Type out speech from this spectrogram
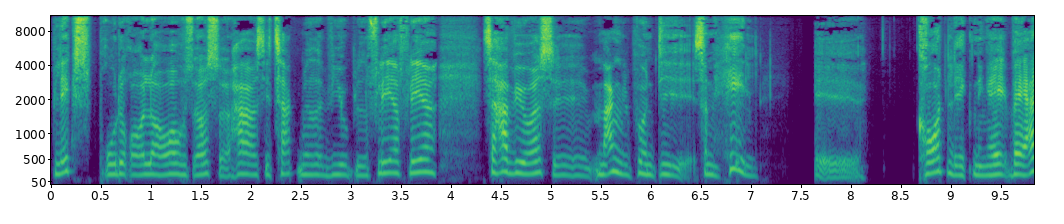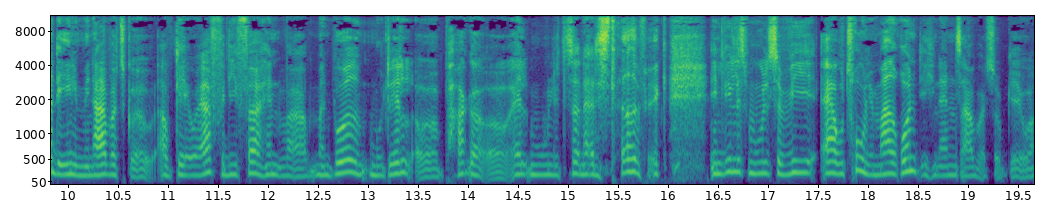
blæksprutteroller over hos os, og har også i takt med, at vi er jo blevet flere og flere, så har vi jo også øh, mangel på en de, sådan helt øh, kortlægning af, hvad er det egentlig, min arbejdsopgave er, fordi førhen var man både model og pakker og alt muligt, sådan er det stadigvæk en lille smule, så vi er utrolig meget rundt i hinandens arbejdsopgaver.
